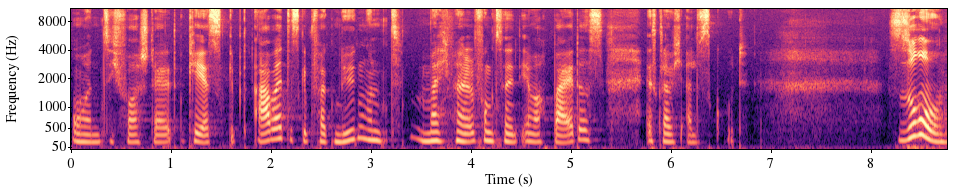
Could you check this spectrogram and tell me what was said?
und sich vorstellt, okay, es gibt Arbeit, es gibt Vergnügen und manchmal funktioniert eben auch beides, ist, glaube ich, alles gut. So,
